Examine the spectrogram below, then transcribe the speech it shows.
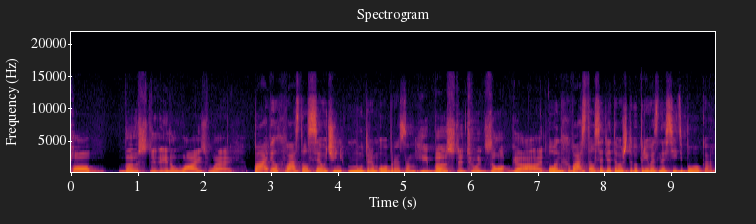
Paul boasted in a wise way. Павел хвастался очень мудрым образом. He boasted to exalt God, Он хвастался для того, чтобы превозносить Бога.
